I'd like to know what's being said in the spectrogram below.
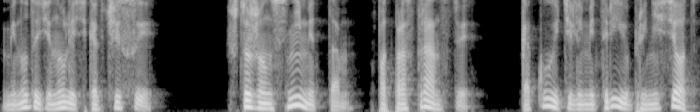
Минуты тянулись как часы. Что же он снимет там, в подпространстве? Какую телеметрию принесет?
